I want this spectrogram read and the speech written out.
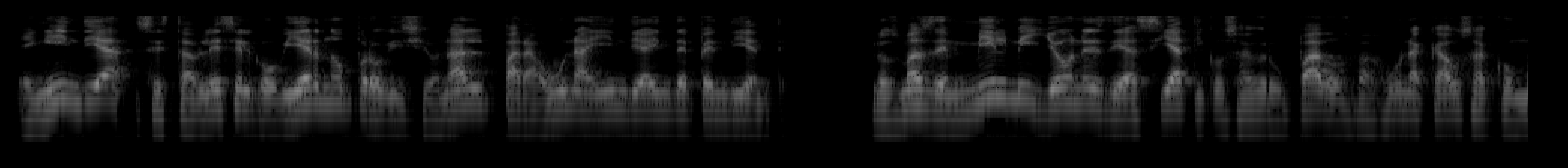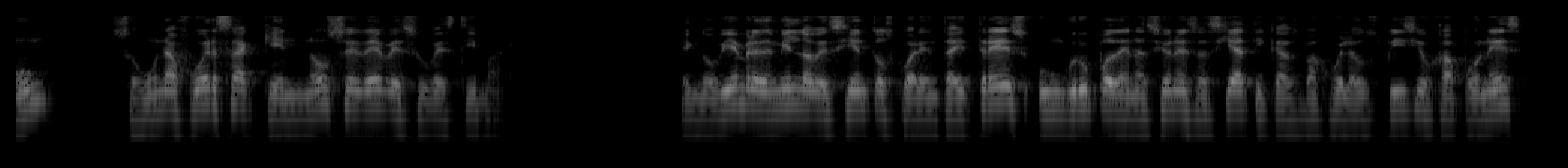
En India se establece el gobierno provisional para una India independiente. Los más de mil millones de asiáticos agrupados bajo una causa común son una fuerza que no se debe subestimar. En noviembre de 1943, un grupo de naciones asiáticas bajo el auspicio japonés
